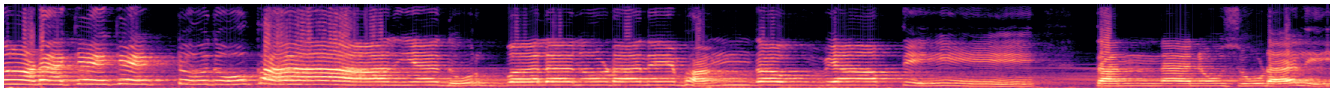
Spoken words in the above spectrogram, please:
ತೊಡಕೆ ಕೆಟ್ಟುದು ಕಾರ್ಯ ದುರ್ಬಲನೊಡನೆ ಭಂಗವ್ಯಾಪ್ತಿ ತನ್ನನು ಸುಡಲಿ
